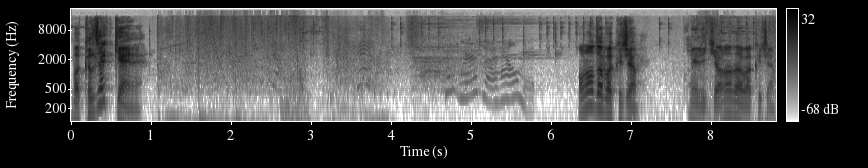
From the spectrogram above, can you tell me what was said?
Bakılacak yani. A helmet? Ona da bakacağım. Melike ona da bakacağım.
